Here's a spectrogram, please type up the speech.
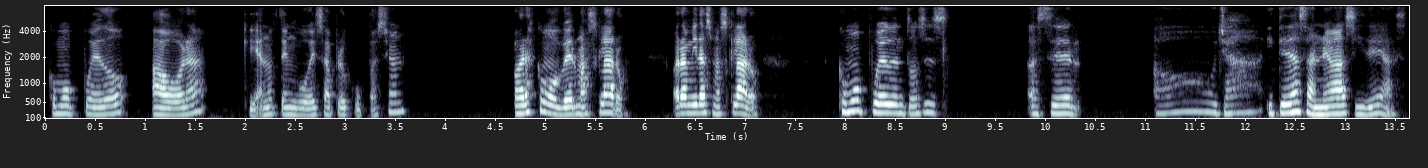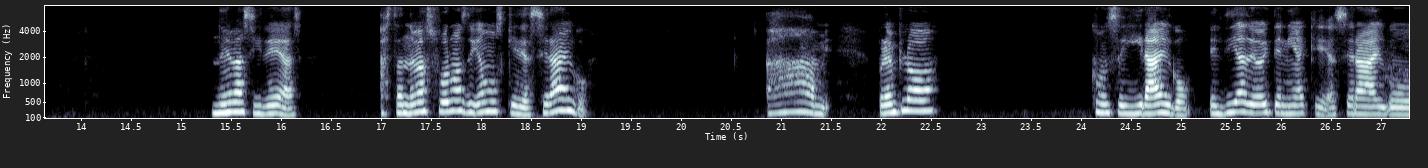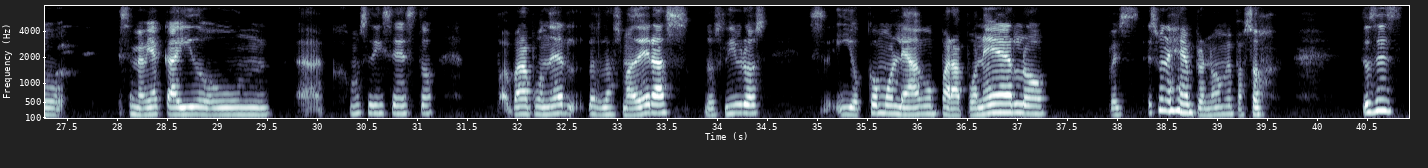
cómo puedo ahora que ya no tengo esa preocupación. Ahora es como ver más claro. Ahora miras más claro. ¿Cómo puedo entonces hacer Oh, ya. Y te das a nuevas ideas. Nuevas ideas. Hasta nuevas formas, digamos, que de hacer algo. Ah, por ejemplo, conseguir algo. El día de hoy tenía que hacer algo. Se me había caído un, ah, ¿cómo se dice esto? Para poner las, maderas, los libros, y yo cómo le hago para ponerlo. Pues es un ejemplo, ¿no? Me pasó. Entonces,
